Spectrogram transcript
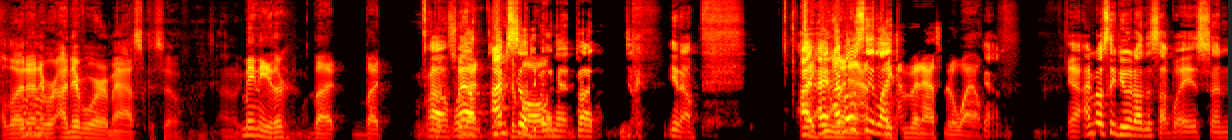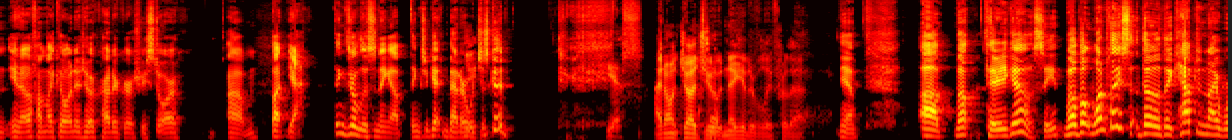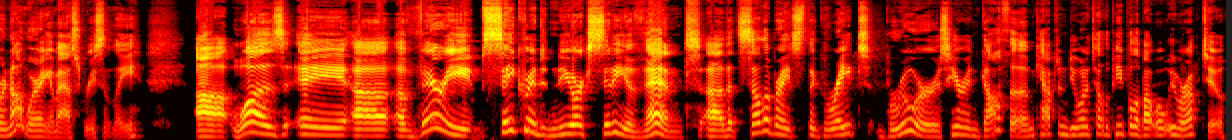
Although I Uh-huh. never I never wear a mask, so I don't Me neither, but but Oh, so well, that- I'm still Jamal- doing it, but you know, I, do I, I mostly asked. like, I haven't been asked in a while. Yeah. yeah, I mostly do it on the subways, and you know, if I'm like going into a crowded grocery store. Um, but yeah, things are loosening up. Things are getting better, Yeah. which is good. Yes, I don't judge you negatively for that. Uh, well, there you go. See, well, but one place though the captain and I were not wearing a mask recently uh, was a uh, a very sacred New York City event uh, that celebrates the great brewers here in Gotham. Captain, do you want to tell the people about what we were up to?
